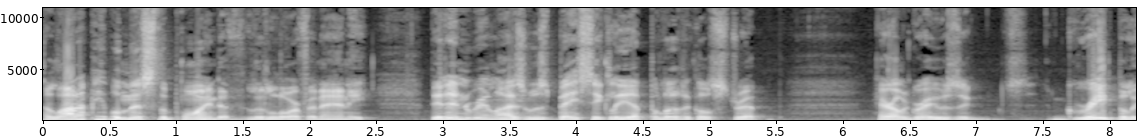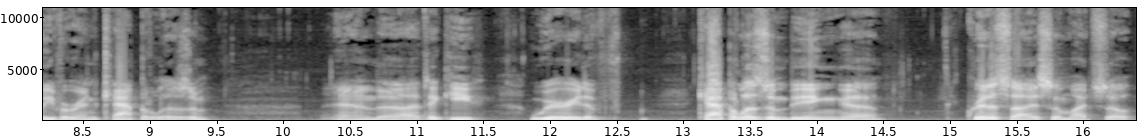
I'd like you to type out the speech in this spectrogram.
A lot of people miss the point of Little Orphan Annie they didn't realize it was basically a political strip. Harold Gray was a great believer in capitalism, and uh, I think he wearied of capitalism being uh, criticized so much. So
